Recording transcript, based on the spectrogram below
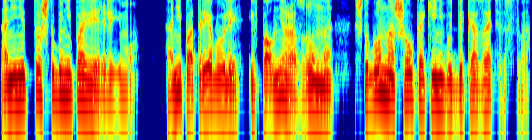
Они не то чтобы не поверили ему. Они потребовали, и вполне разумно, чтобы он нашел какие-нибудь доказательства.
